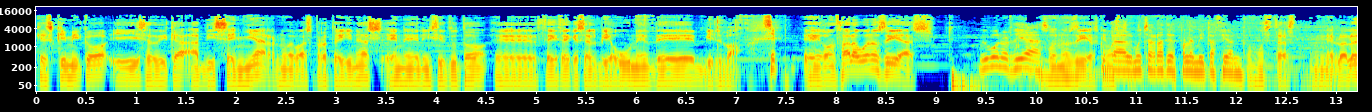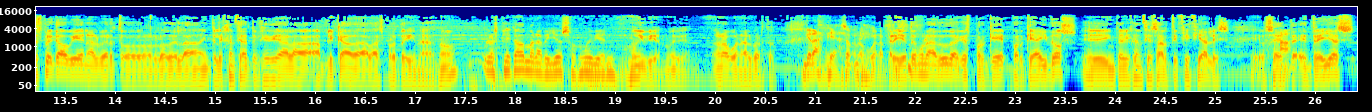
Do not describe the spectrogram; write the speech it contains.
que es químico y se dedica a diseñar nuevas proteínas en el Instituto eh, CIC, que es el BioUNE de Bilbao. Sí. Eh, Gonzalo, buenos días. Muy buenos días. Buenos días, ¿Qué ¿cómo tal? estás? Muchas gracias por la invitación. ¿Cómo estás? Eh, Lo, lo he explicado bien, Alberto, lo de la inteligencia artificial a- aplicada a las proteínas, ¿no? Lo ha explicado maravilloso, muy bien. Muy bien, muy bien. Enhorabuena, Alberto. Gracias, hombre. Enhorabuena. Pero yo tengo una duda que es por qué, por qué hay dos eh, inteligencias artificiales. Eh, o sea, Ah. entre, entre ellas,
